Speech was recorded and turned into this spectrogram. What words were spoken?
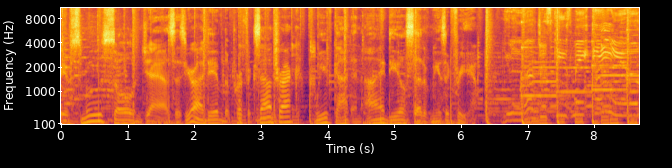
If smooth soul and jazz is your idea of the perfect soundtrack, we've got an ideal set of music for you. Your love just keeps me in a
